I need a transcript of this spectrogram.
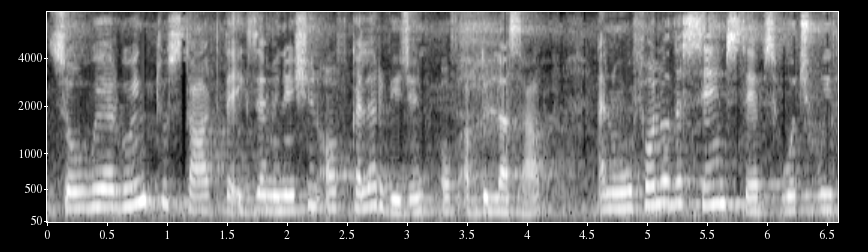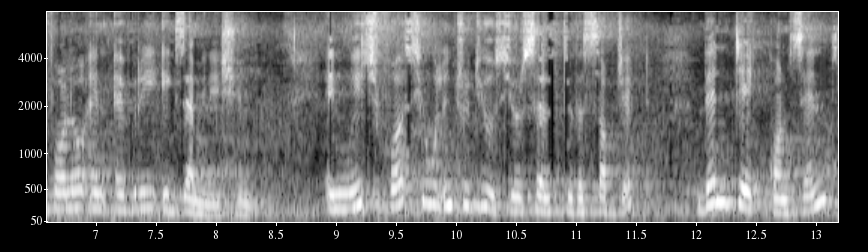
So we are going to start the examination of color vision of Abdullah Saab and we will follow the same steps which we follow in every examination in which first you will introduce yourself to the subject then take consent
